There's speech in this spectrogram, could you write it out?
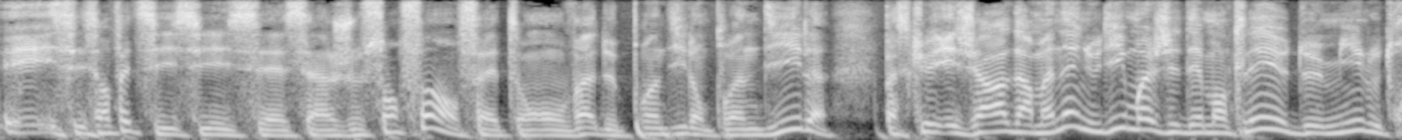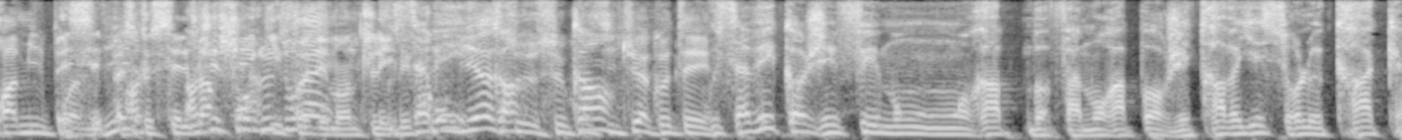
c'est en fait c'est c'est c'est c'est un jeu sans fin en fait. On va de point de deal en point de deal parce que et Gérald Darmanin nous dit, moi j'ai démantelé 2000 ou 3000 Mais points de c'est deal. parce que c'est le marché qu'il faut démanteler. Mais savez, combien quand- se quand- constitue à côté Vous savez, quand j'ai fait mon rap, enfin mon rapport, j'ai travaillé sur le crack.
